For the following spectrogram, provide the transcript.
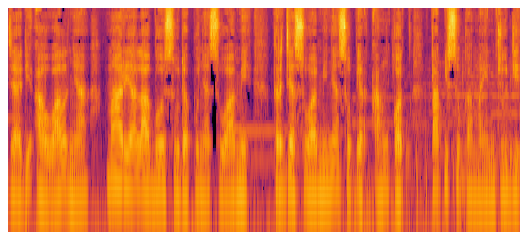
Jadi awalnya Maria Labo sudah punya suami, kerja suaminya supir angkot, tapi suka main judi,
